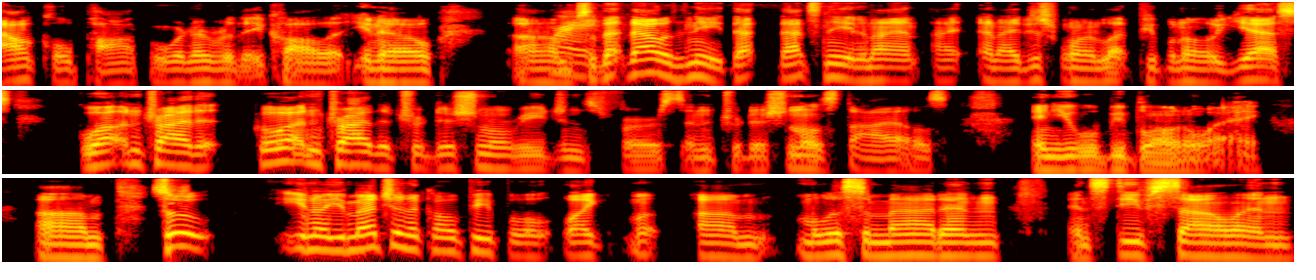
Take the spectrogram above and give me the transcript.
alcohol pop or whatever they call it, you know. Um, so that that was neat. That that's neat, and I, I and I just want to let people know, yes, go out and try the go out and try the traditional regions first and traditional styles, and you will be blown away. Um, so you know, you mentioned a couple people like um, Melissa Madden and Steve Selin.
